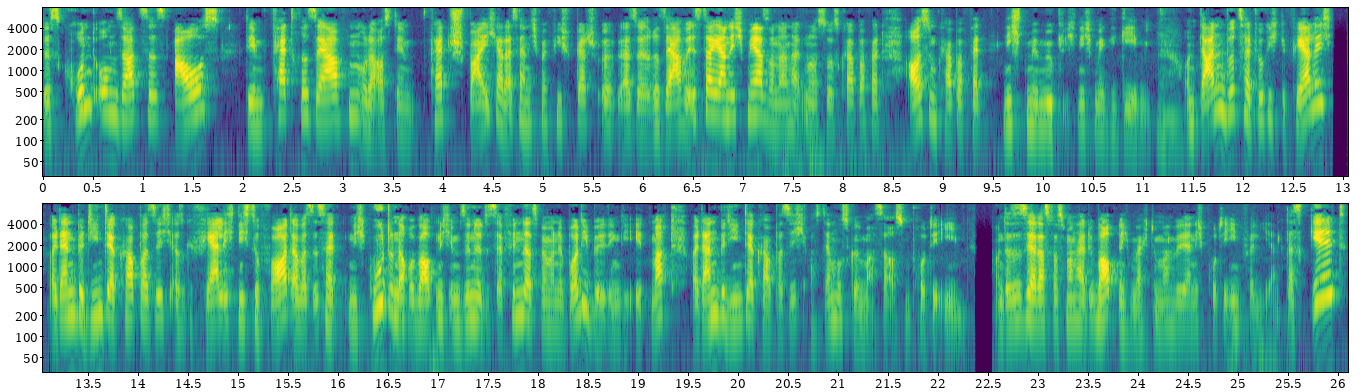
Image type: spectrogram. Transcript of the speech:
des Grundumsatzes aus dem Fettreserven oder aus dem Fettspeicher, da ist ja nicht mehr viel, also Reserve ist da ja nicht mehr, sondern halt nur noch so das Körperfett, aus dem Körperfett nicht mehr möglich, nicht mehr gegeben. Und dann wird's halt wirklich gefährlich, weil dann bedient der Körper sich, also gefährlich nicht sofort, aber es ist halt nicht gut und auch überhaupt nicht im Sinne des Erfinders, wenn man eine Bodybuilding-Diät macht, weil dann bedient der Körper sich aus der Muskelmasse, aus dem Protein. Und das ist ja das, was man halt überhaupt nicht möchte. Man will ja nicht Protein verlieren. Das gilt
